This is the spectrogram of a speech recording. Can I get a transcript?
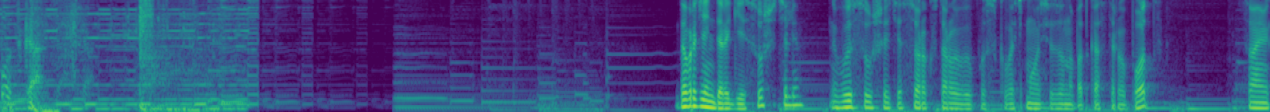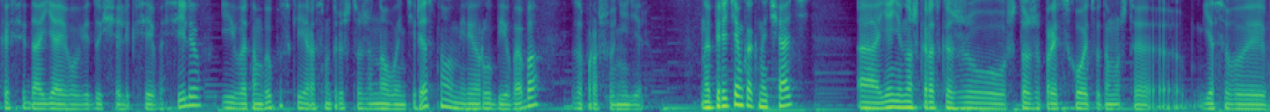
Podcast. Добрый день, дорогие слушатели. Вы слушаете 42-й выпуск 8 сезона подкаста «Робот». С вами, как всегда, я, его ведущий Алексей Васильев, и в этом выпуске я рассмотрю, что же нового интересного в мире Руби и Веба за прошлую неделю. Но перед тем, как начать, э, я немножко расскажу, что же происходит, потому что э, если вы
